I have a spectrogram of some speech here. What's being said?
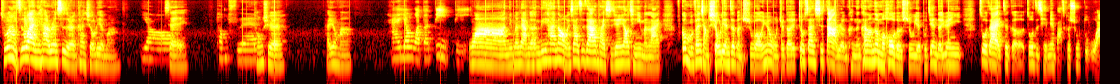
除了你之外，你还有认识的人看修炼吗？有。谁？同学。同学。还有吗？还有我的弟弟哇！你们两个很厉害，那我们下次再安排时间邀请你们来跟我们分享《修炼》这本书哦。因为我觉得就算是大人，可能看到那么厚的书，也不见得愿意坐在这个桌子前面把这个书读完。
